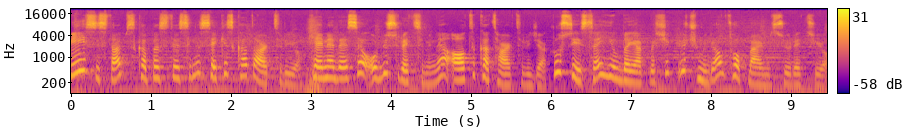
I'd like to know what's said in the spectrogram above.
BAE Systems kapasitesini 8 kat artırıyor. KNDS obüs üretimini 6 kat artıracak. Rusya ise yılda yaklaşık 3 milyon top mermisi üretiyor.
